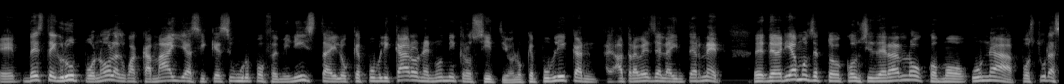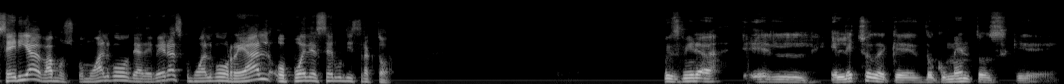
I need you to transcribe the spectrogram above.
eh, de este grupo, ¿no? Las guacamayas y que es un grupo feminista y lo que publicaron en un micrositio, lo que publican a través de la Internet, ¿deberíamos de considerarlo como una postura seria, vamos, como algo de adeveras, como algo real o puede ser un distractor? Pues mira, el, el hecho de que documentos que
